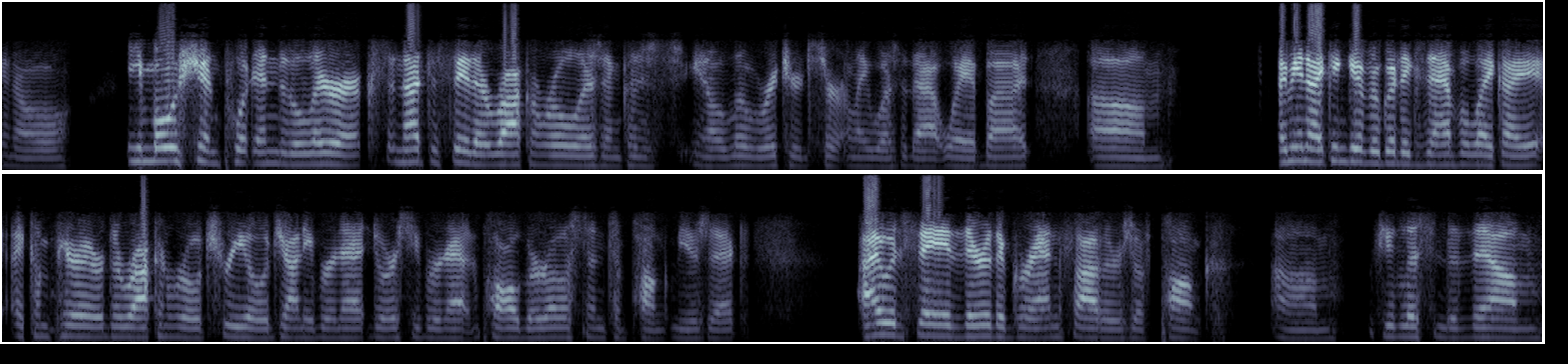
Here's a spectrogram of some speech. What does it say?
you know emotion put into the lyrics. And not to say that rock and roll isn't because you know little richard certainly was that way but Um, I mean, I can give a good example. Like I, I compare the rock and roll trio, Johnny Burnette, Dorsey Burnette, and Paul Burlison to punk music. I would say they're the grandfathers of punk. Um, if you listen to them,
